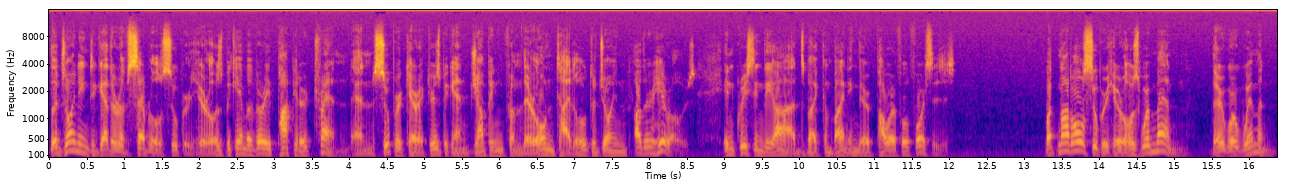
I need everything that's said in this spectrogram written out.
The joining together of several superheroes became a very popular trend, and super characters began jumping from their own title to join other heroes, increasing the odds by combining their powerful forces. But not all superheroes were men. There were women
